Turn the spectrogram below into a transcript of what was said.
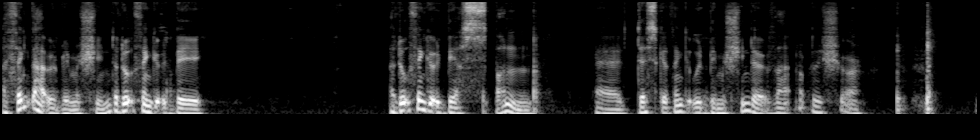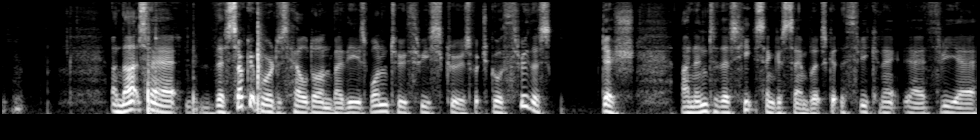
I think that would be machined. I don't think it would be. I don't think it would be a spun uh, disc. I think it would be machined out of that. Not really sure. And that's uh, the circuit board is held on by these one, two, three screws, which go through this dish and into this heatsink assembly. It's got the three connect, uh, three uh,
